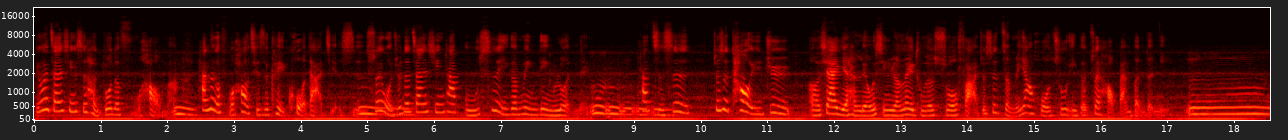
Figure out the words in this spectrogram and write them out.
因为占星是很多的符号嘛，嗯。它那个符号其实可以扩大解释，嗯所以我觉得占星它不是一个命定论呢，嗯嗯嗯，它只是就是套一句呃现在也很流行人类图的说法，就是怎么样活出一个最好版本的你。嗯，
